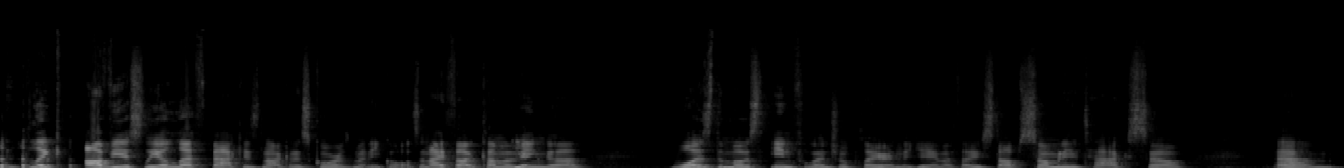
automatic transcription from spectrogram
like obviously a left back is not going to score as many goals. And I thought Camavinga was the most influential player in the game. I thought he stopped so many attacks. So um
